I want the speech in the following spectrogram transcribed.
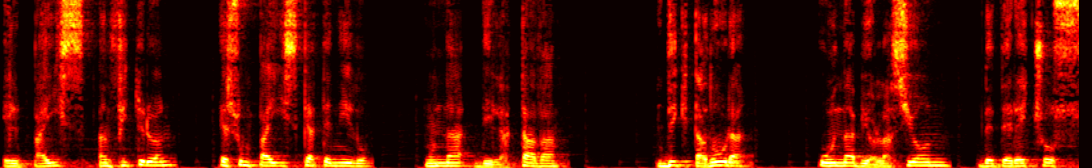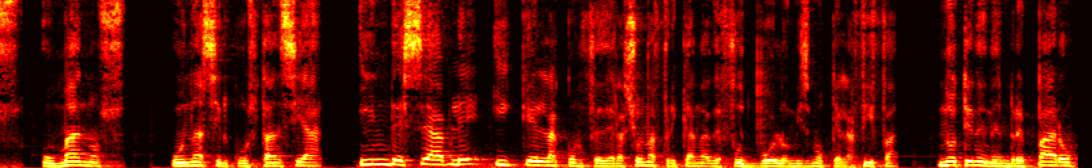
el país anfitrión es un país que ha tenido una dilatada dictadura, una violación de derechos humanos, una circunstancia indeseable y que la Confederación Africana de Fútbol, lo mismo que la FIFA, no tienen en reparo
